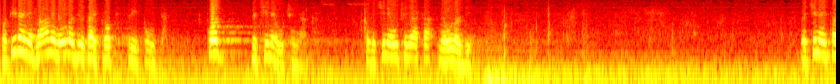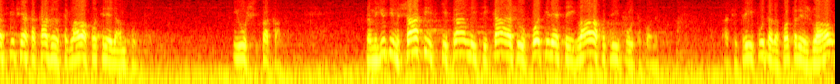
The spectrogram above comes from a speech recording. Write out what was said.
Potiranje glave ne ulazi u taj propis tri puta. Kod većine učenjaka. Kod većine učenjaka ne ulazi. Većina islamskih učenjaka kaže da se glava potire jedan put. I uši svakako. No međutim, šafijski pravnici kažu potire se i glava po tri puta ponekad. Znači, tri puta da potareš glavu,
